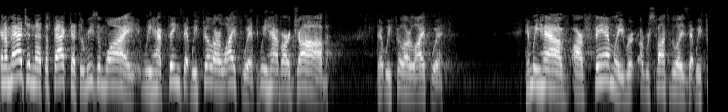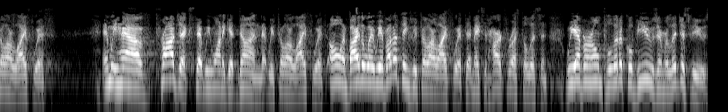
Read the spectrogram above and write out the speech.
And imagine that the fact that the reason why we have things that we fill our life with, we have our job that we fill our life with. And we have our family uh, responsibilities that we fill our life with. And we have projects that we want to get done that we fill our life with. Oh, and by the way, we have other things we fill our life with that makes it hard for us to listen. We have our own political views and religious views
